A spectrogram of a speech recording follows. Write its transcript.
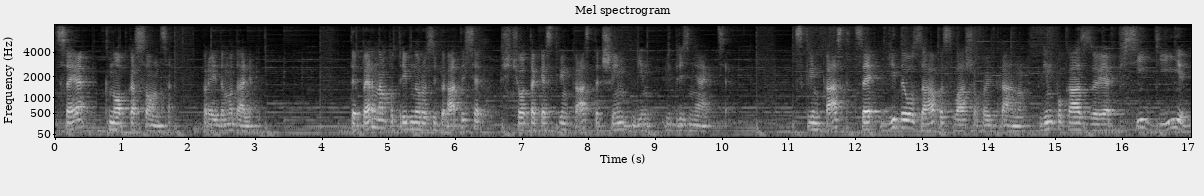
це кнопка Сонце. Перейдемо далі. Тепер нам потрібно розібратися, що таке скрінкаст та чим він відрізняється. Скрінкаст це відеозапис вашого екрану. Він показує всі дії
